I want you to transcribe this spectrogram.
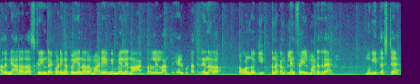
ಅದನ್ನ ಯಾರು ಸ್ಕ್ರೀನ್ ರೆಕಾರ್ಡಿಂಗ್ ಅಥವಾ ಏನಾರೋ ಮಾಡಿ ನಿಮ್ಮ ಮೇಲೇನೋ ಆಗಿ ಬರಲಿಲ್ಲ ಅಂತ ಹೇಳ್ಬಿಟ್ಟು ಅದನ್ನ ಏನಾರೋ ತೊಗೊಂಡೋಗಿ ಅದನ್ನು ಕಂಪ್ಲೇಂಟ್ ಫೈಲ್ ಮಾಡಿದ್ರೆ, ಮುಗೀತಷ್ಟೇ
